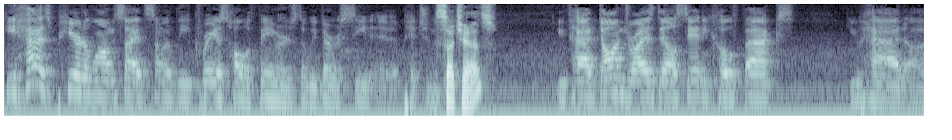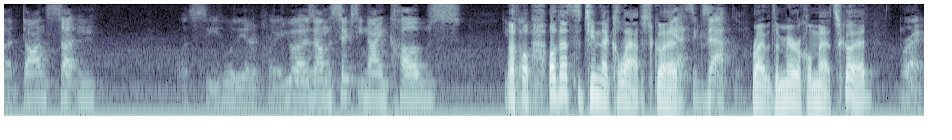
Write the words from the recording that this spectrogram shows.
he has peered alongside some of the greatest Hall of Famers that we've ever seen uh, pitch in. Such as? You've had Don Drysdale, Sandy Koufax. You had uh, Don Sutton. Let's see, who are the other players? You was on the '69 Cubs. Oh, the... oh, that's the team that collapsed. Go ahead. Yes, exactly. Right with the Miracle Mets. Go ahead. Right.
